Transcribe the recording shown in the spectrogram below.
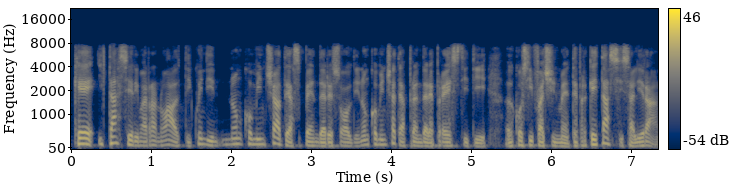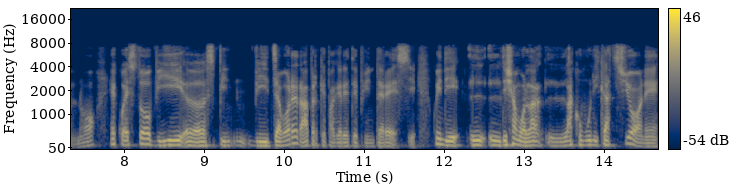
che i tassi rimarranno alti, quindi non cominciate a spendere soldi, non cominciate a prendere prestiti eh, così facilmente perché i tassi saliranno e questo vi, eh, spin- vi zavorerà perché pagherete più interessi. Quindi l- diciamo la, la, comunicazione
